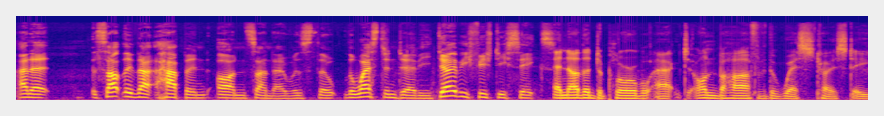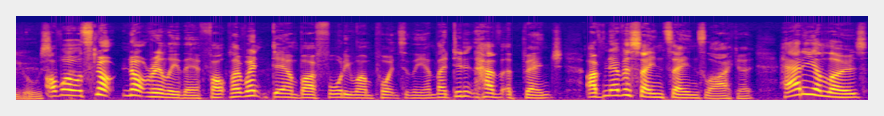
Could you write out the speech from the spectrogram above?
and it. Something that happened on Sunday was the the Western Derby, Derby 56. Another deplorable act on behalf of the West Coast Eagles. Oh, well, it's not not really their fault. They went down by 41 points in the end. They didn't have a bench. I've never seen scenes like it. How do you lose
